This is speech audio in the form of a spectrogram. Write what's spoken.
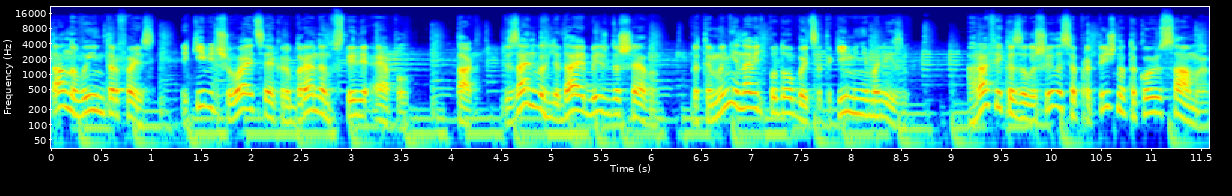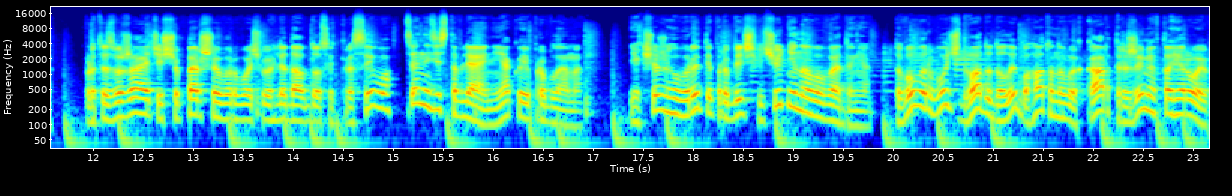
та новий інтерфейс, який відчувається як ребрендинг в стилі Apple. Так, дизайн виглядає більш дешевим, проте мені навіть подобається такий мінімалізм. Графіка залишилася практично такою самою, проте зважаючи, що перший Overwatch виглядав досить красиво, це не зіставляє ніякої проблеми. Якщо ж говорити про більш відчутні нововведення, то в Overwatch 2 додали багато нових карт, режимів та героїв,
